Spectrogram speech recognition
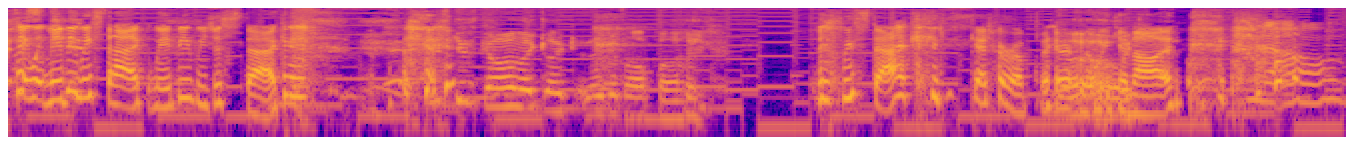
Okay, wait, maybe we stack. Maybe we just stack. keeps going like like like it's all fun. if we stack, get her up there. No, we cannot. No.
